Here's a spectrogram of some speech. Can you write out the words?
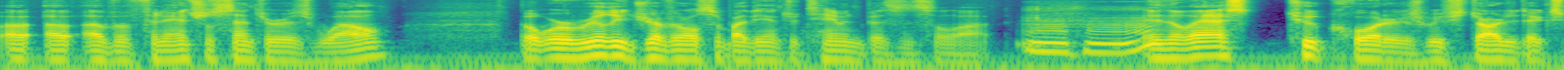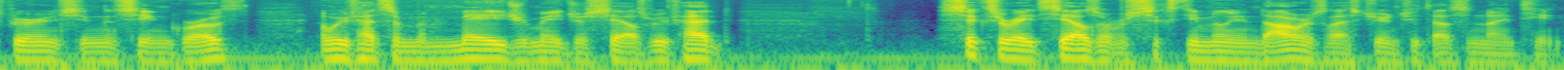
a a- of a financial center as well. but we're really driven also by the entertainment business a lot. Mm-hmm. In the last two quarters, we've started experiencing and seeing growth, and we've had some major, major sales. We've had six or eight sales over $60 million last year in 2019.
